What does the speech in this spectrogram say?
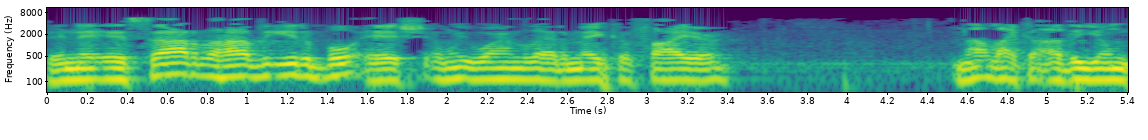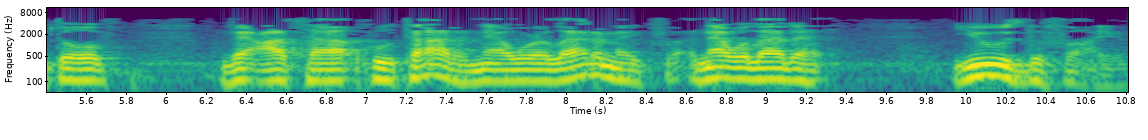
ונאסר להבעיר בו אש, and we weren't allowed to make a fire, not like other Yom Tov, ועתה הותר, now we're allowed to make, now we're allowed to use the fire.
